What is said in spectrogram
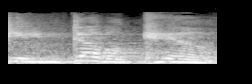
Team double kill.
